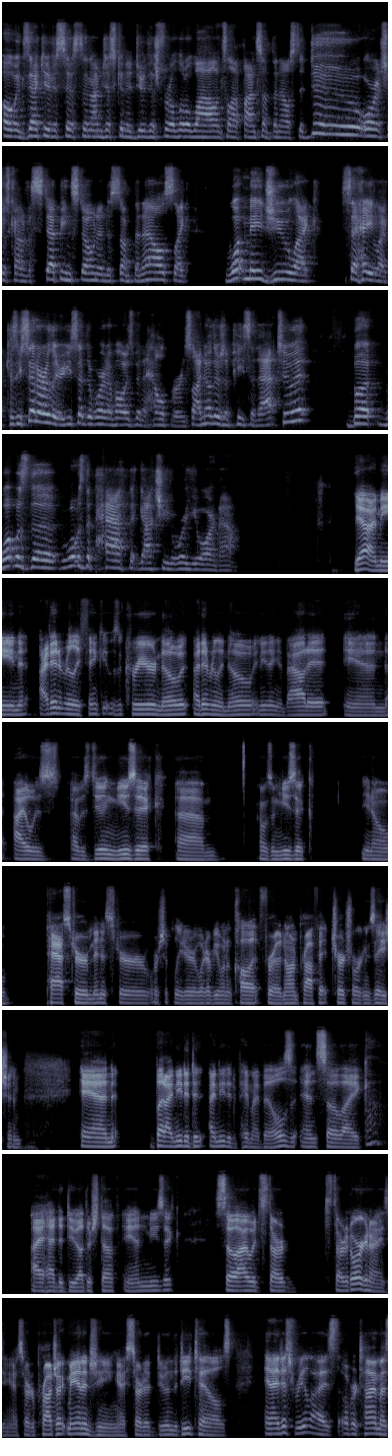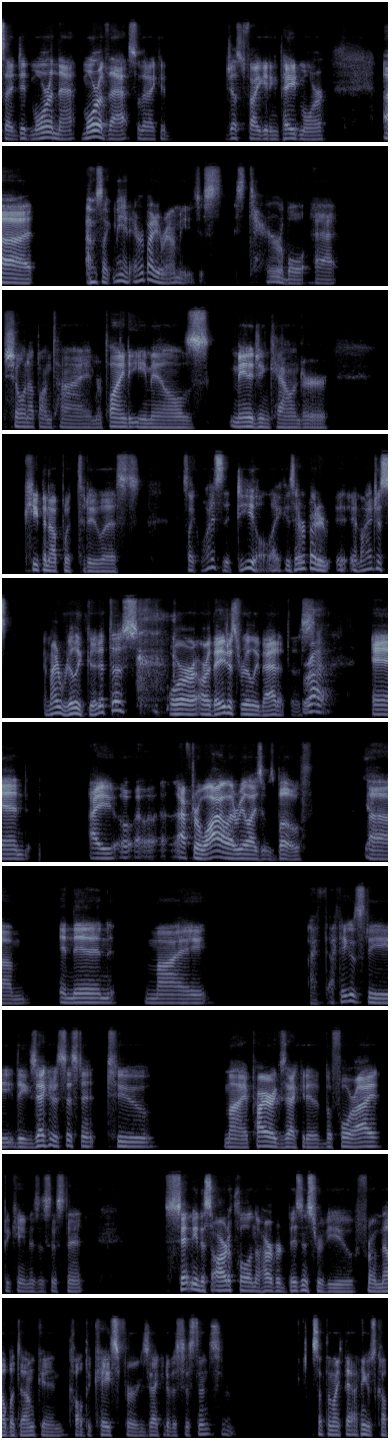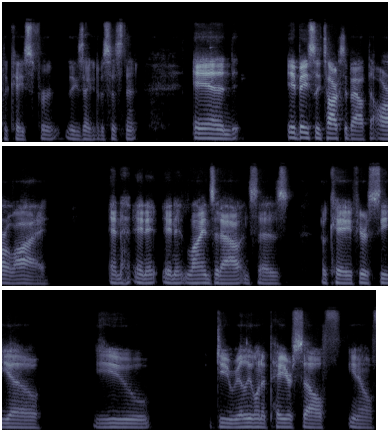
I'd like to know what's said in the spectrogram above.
oh, executive assistant, I'm just going to do this for a little while until I find something else to do, or it's just kind of a stepping stone into something else. Like, what made you like say, hey, like, because you said earlier, you said the word I've always been a helper. And so I know there's a piece of that to it. But what was the what was the path that got you to where you are now? Yeah, I mean, I didn't really think it was a career. No, I didn't really know anything about it. And I was I was doing music. Um, I was a music, you know, pastor, minister, worship leader, whatever you want to call it, for a nonprofit church organization. And but I needed to I needed to pay my bills. And so like oh I had to do other stuff and music. So I would start started organizing. I started project managing. I started doing the details. And I just realized over time as I did more in that, more of that so that I could justify getting paid more. Uh, I was like, man, everybody around me is just is terrible at showing up on time, replying to emails, managing calendar, keeping up with to-do lists. It's like, what is the deal? Like, is everybody, am I just am I really good at this or are they just really bad at this? Right. And I, uh, uh, after a while, I realized it was both. Um, and then my, I, I think it was the, the executive assistant to my prior executive before I became his assistant sent me this article in the Harvard Business Review from Melba Duncan called The Case for Executive Assistants something like that. I think it was called the case for the executive assistant. And it basically talks about the ROI and and it and it lines it out and says, okay, if you're a CEO, you do you really want to pay yourself, you know,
